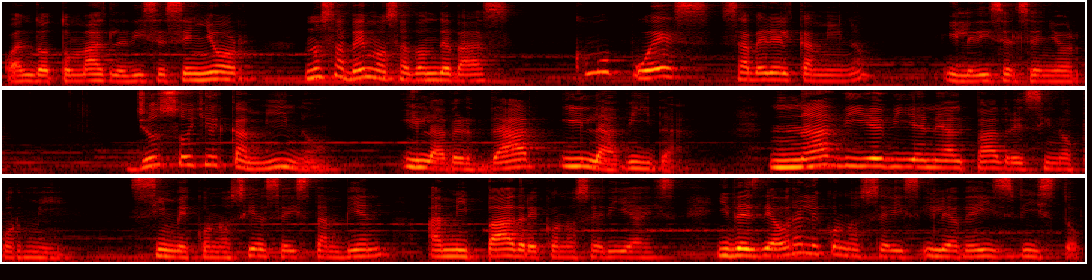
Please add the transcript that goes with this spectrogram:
Cuando Tomás le dice, Señor, no sabemos a dónde vas, ¿cómo puedes saber el camino? Y le dice el Señor, yo soy el camino y la verdad y la vida. Nadie viene al Padre sino por mí. Si me conocieseis también, a mi Padre conoceríais, y desde ahora le conocéis y le habéis visto.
